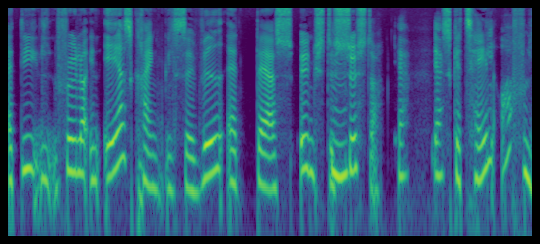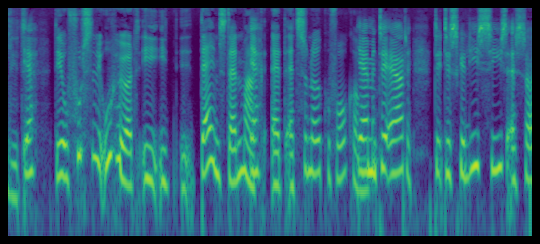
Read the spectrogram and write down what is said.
at de føler en æreskrænkelse ved, at deres yngste mm. søster Ja, ja. skal tale offentligt. Ja. Det er jo fuldstændig uhørt i, i dagens Danmark, Ja. at, at sådan noget kunne forekomme. Ja, men det er det. det. Det skal lige siges, altså,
